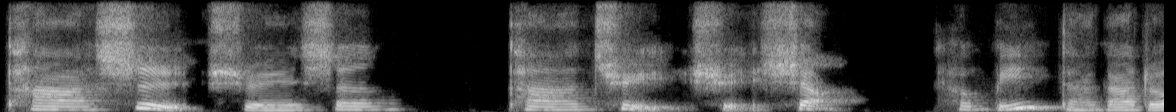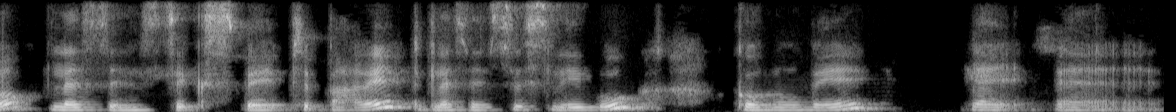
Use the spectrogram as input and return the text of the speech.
他是学生他去学校 hope 大家都 Lesson Six，peps about it lessons leave go no way yeah yeah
